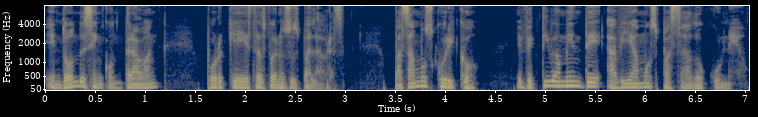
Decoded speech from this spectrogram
en donde se encontraban, porque estas fueron sus palabras. Pasamos Curicó. Efectivamente habíamos pasado Cuneo.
